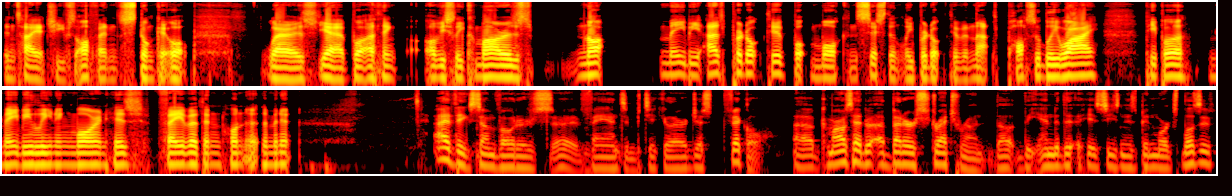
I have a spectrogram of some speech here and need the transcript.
entire Chiefs offense stunk it up Whereas, yeah, but I think obviously Kamara's not maybe as productive, but more consistently productive, and that's possibly why people are maybe leaning more in his favour than Hunt at the minute. I think some voters, uh, fans in particular, are just fickle. Uh, Kamara's had a better stretch run. The, the end of the, his season has been more explosive,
